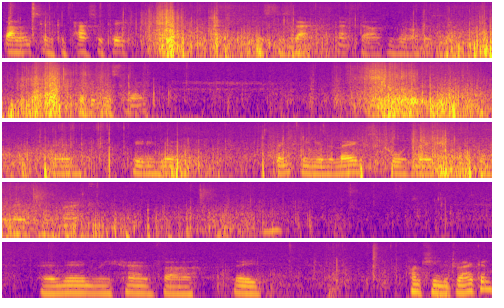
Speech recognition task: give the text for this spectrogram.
balancing capacity. This is that that does as well, doesn't it? Does it this way? And feeling the strengthening in the legs, coordination between the legs and the back. And then we have uh, the punching the dragon.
